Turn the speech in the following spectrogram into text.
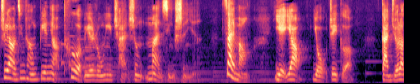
这样经常憋尿，特别容易产生慢性肾炎。再忙也要。有这个感觉了，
